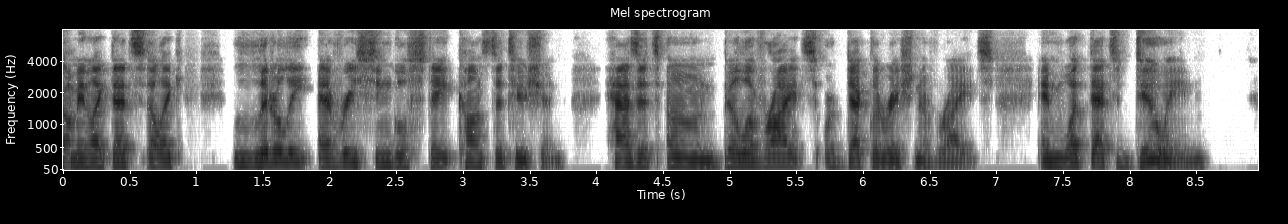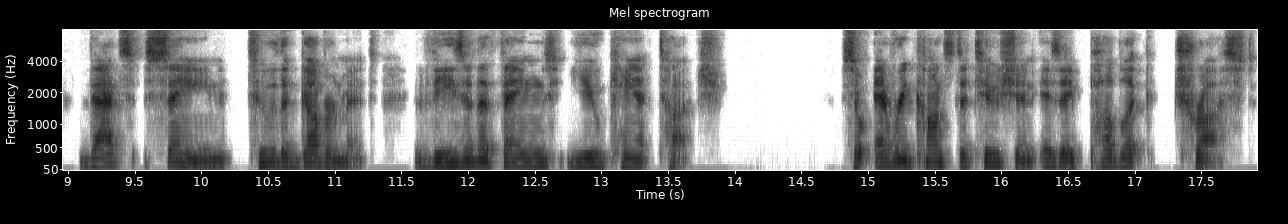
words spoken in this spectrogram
so I mean, like that's like literally every single state constitution has its own Bill of Rights or Declaration of Rights, and what that's doing, that's saying to the government, these are the things you can't touch. So every constitution is a public trust.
